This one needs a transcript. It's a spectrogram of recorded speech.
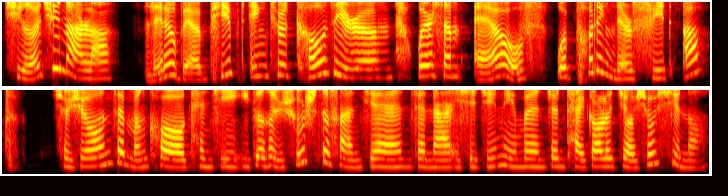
企鹅去哪儿了 ？Little Bear peeped into a cozy room where some elves were putting their feet up. 小熊在门口看见一个很舒适的房间，在那儿一些精灵们正抬高了脚休息呢。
